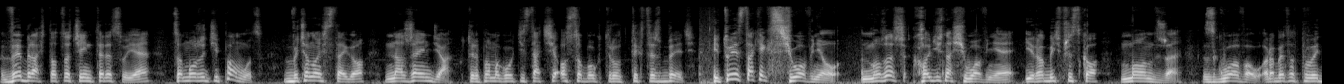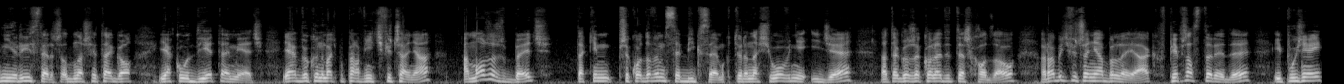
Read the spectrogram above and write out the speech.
wybrać to, co cię interesuje, co może ci pomóc, wyciągnąć z tego narzędzia, które pomogą ci stać się osobą, którą ty chcesz być. I tu jest tak jak z siłownią. Możesz chodzić na siłownię i robić wszystko mądrze, z głową, robiąc odpowiedni research odnośnie tego, jaką dietę mieć, jak wykonywać poprawnie ćwiczenia, a możesz być takim przykładowym sebiksem, który na siłownię idzie, dlatego że koledzy też chodzą, robi ćwiczenia byle jak, wpieprza sterydy i później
